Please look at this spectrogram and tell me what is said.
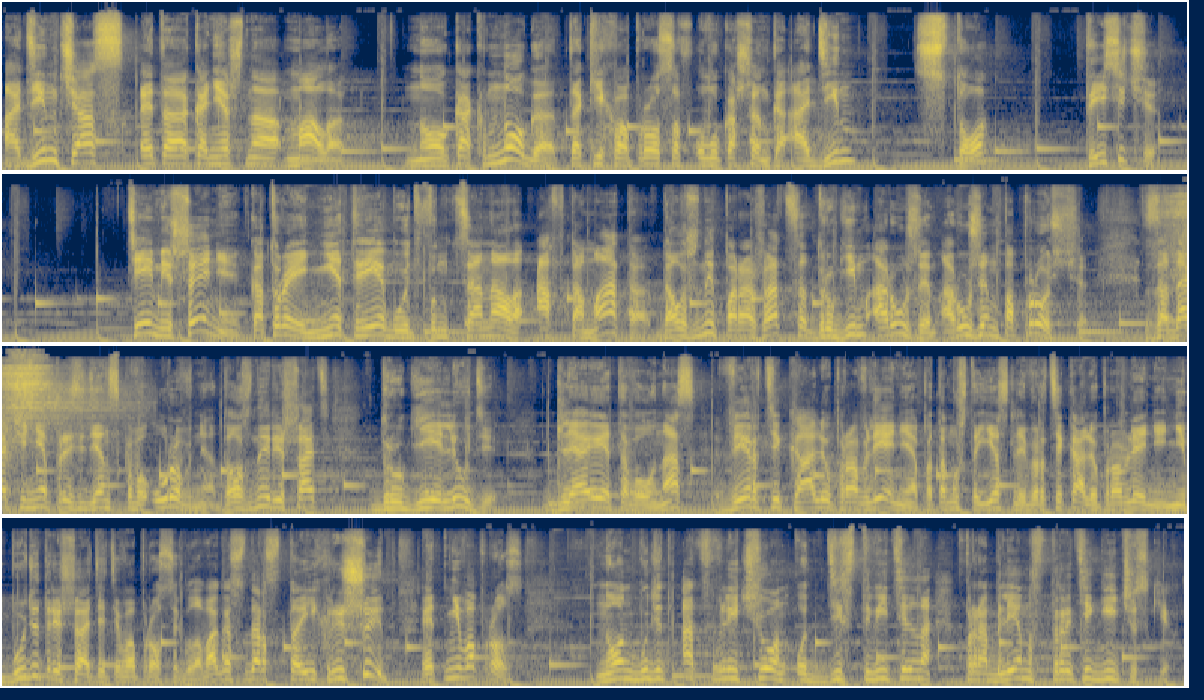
Один час — это, конечно, мало. Но как много таких вопросов у Лукашенко? Один? Сто? Тысячи? Те мишени, которые не требуют функционала автомата, должны поражаться другим оружием, оружием попроще. Задачи не президентского уровня должны решать другие люди. Для этого у нас вертикаль управления, потому что если вертикаль управления не будет решать эти вопросы, глава государства их решит. Это не вопрос но он будет отвлечен от действительно проблем стратегических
